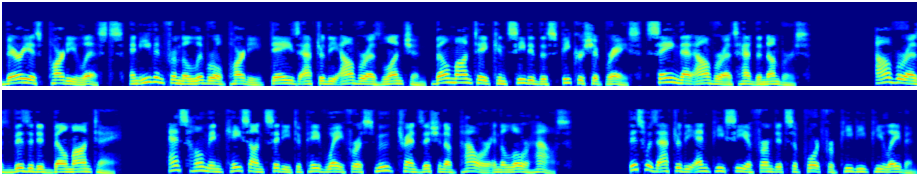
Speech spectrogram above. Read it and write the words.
various party lists, and even from the Liberal Party. Days after the Alvarez luncheon, Belmonte conceded the speakership race, saying that Alvarez had the numbers. Alvarez visited Belmonte's home in Quezon City to pave way for a smooth transition of power in the lower house. This was after the NPC affirmed its support for PDP-Laban.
